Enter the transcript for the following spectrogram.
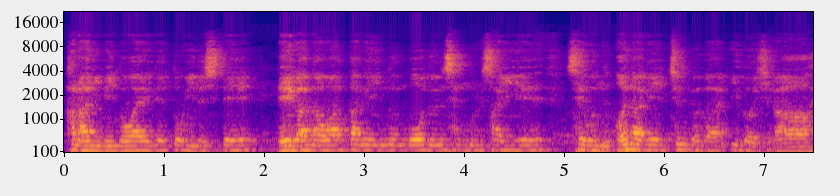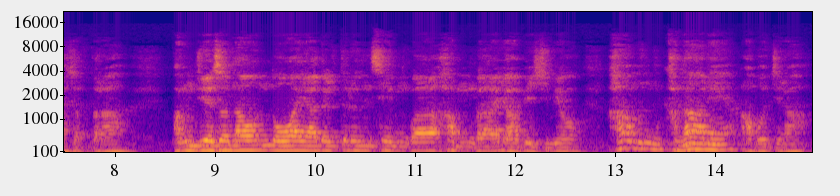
하나님이 노아에게 또 이르시되 내가 나와 땅에 있는 모든 생물 사이에 세운 언약의 증거가 이것이라 하셨더라. 방주에서 나온 노아의 아들들은 셈과 함과 야벳이며 함은 가나안의 아버지라.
